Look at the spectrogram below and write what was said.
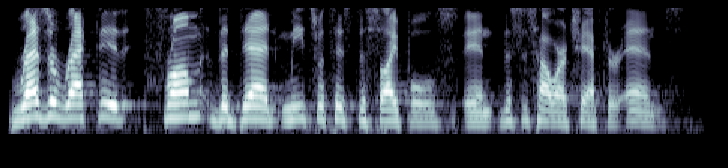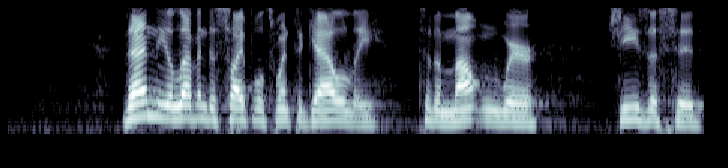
resurrected from the dead, meets with his disciples, and this is how our chapter ends. Then the 11 disciples went to Galilee, to the mountain where Jesus had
